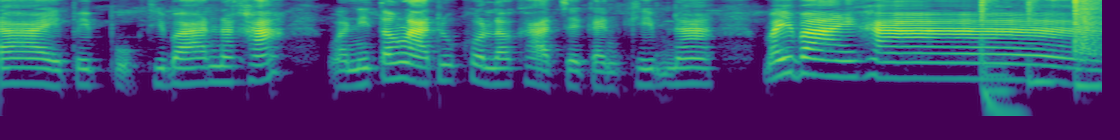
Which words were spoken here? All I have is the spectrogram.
ได้ไปปลูกที่บ้านนะคะ วันนี้ต้องลาทุกคนแล้วค่ะ เจอกันคลิปหน้า บ๊ายบายค่ะ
